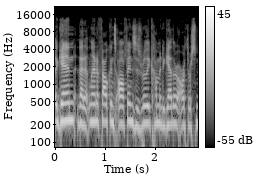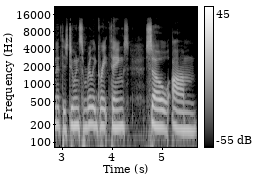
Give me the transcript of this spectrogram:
again, that Atlanta Falcons offense is really coming together. Arthur Smith is doing some really great things. So, um,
